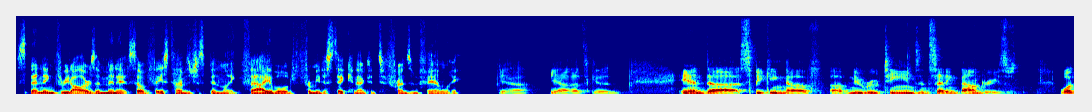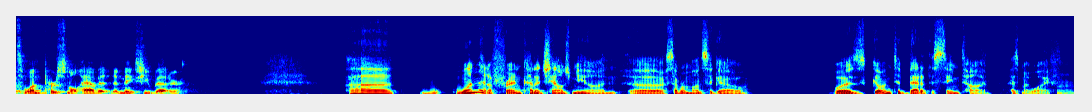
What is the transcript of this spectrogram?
spending three dollars a minute. So FaceTime has just been like valuable for me to stay connected to friends and family. Yeah, yeah, that's good. And uh, speaking of of new routines and setting boundaries, what's one personal habit that makes you better? Uh, w- one that a friend kind of challenged me on uh, several months ago was going to bed at the same time as my wife. Hmm.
